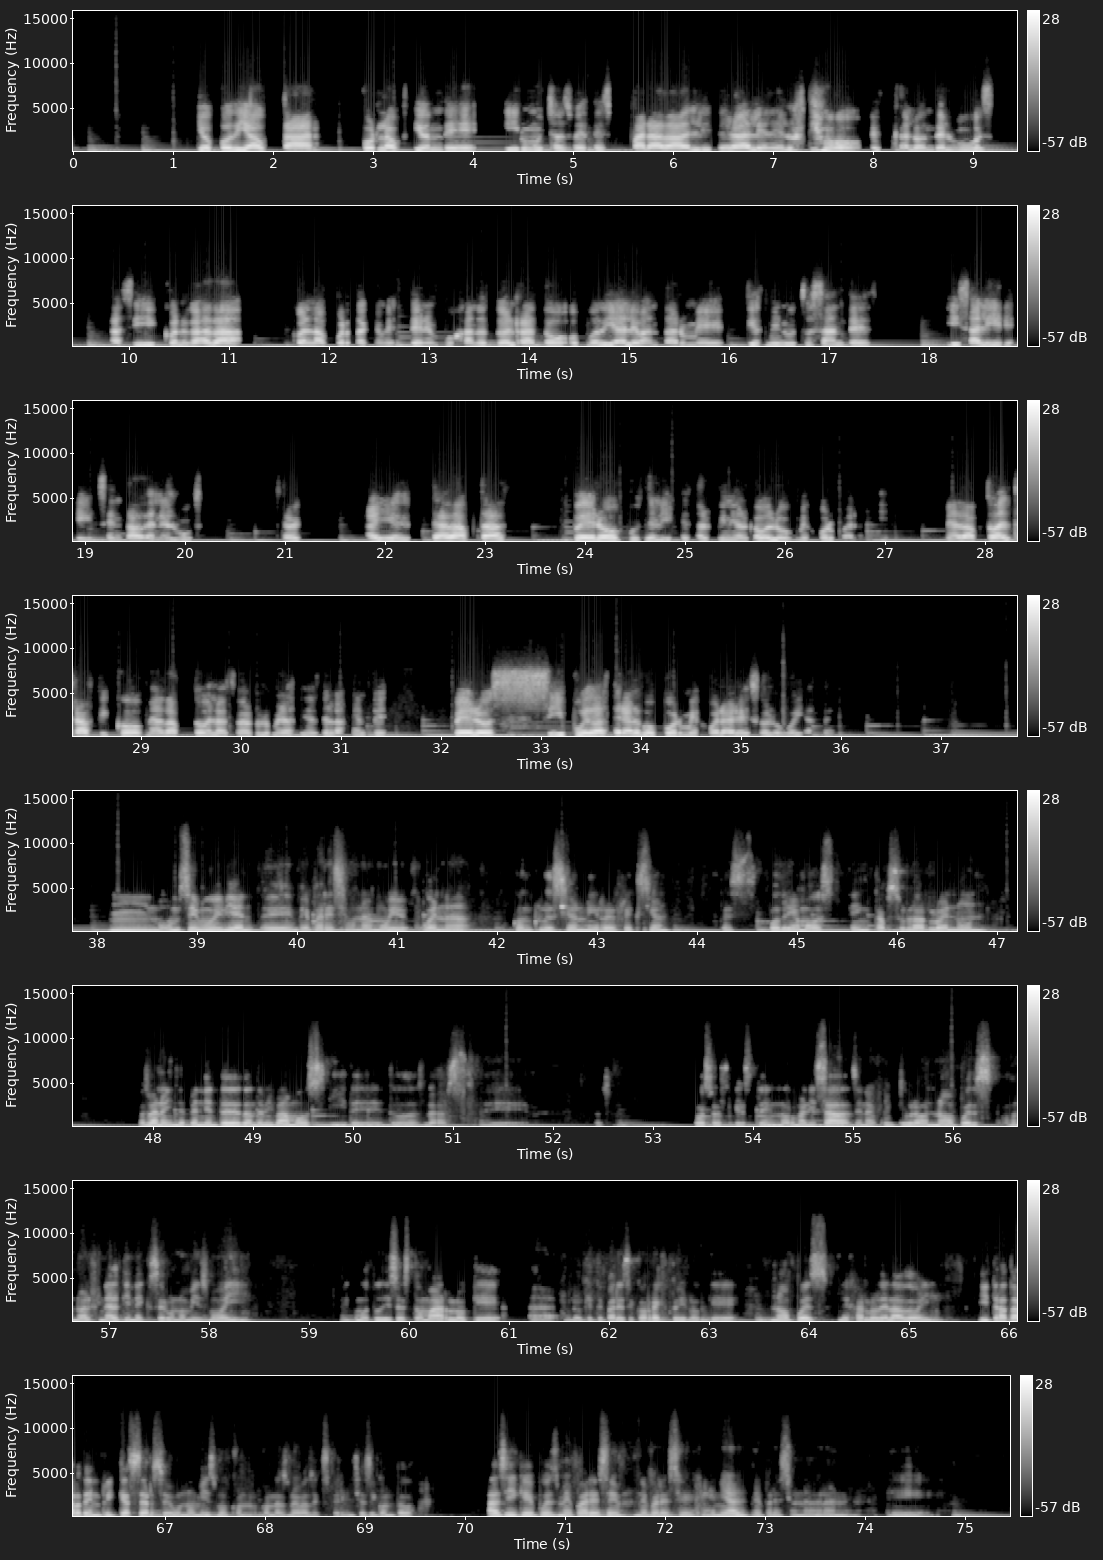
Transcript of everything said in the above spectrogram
yo podía optar por la opción de ir muchas veces parada literal en el último escalón del bus, así colgada con la puerta que me estén empujando todo el rato, o podía levantarme 10 minutos antes y salir e ir sentada en el bus. O sea, ahí eh, te adaptas, pero pues eliges al fin y al cabo lo mejor para ti. Me adapto al tráfico, me adapto a las aglomeraciones de la gente, pero si puedo hacer algo por mejorar eso, lo voy a hacer. Mm, sí, muy bien. Eh, me parece una muy buena conclusión y reflexión. Pues podríamos encapsularlo en un pues bueno, independiente de dónde vivamos y de todas las eh, cosas que estén normalizadas en la cultura o no, pues uno al final tiene que ser uno mismo y, como tú dices, tomar lo que, ah, lo que te parece correcto y lo que no, pues dejarlo de lado y, tratar de enriquecerse uno mismo con, con, las nuevas experiencias y con todo. Así que pues me parece, me parece genial, me parece una gran eh,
